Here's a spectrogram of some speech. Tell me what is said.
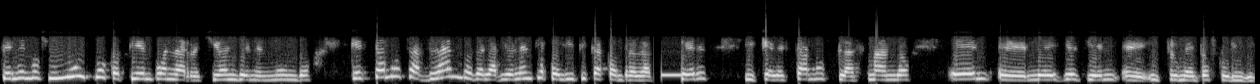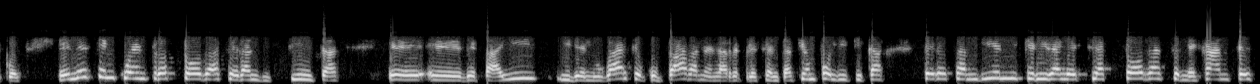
tenemos muy poco tiempo en la región y en el mundo que estamos hablando de la violencia política contra las mujeres y que le estamos plasmando en eh, leyes y en eh, instrumentos jurídicos. En este encuentro todas eran distintas eh, de país y de lugar que ocupaban en la representación política, pero también, mi querida Alexia, todas semejantes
